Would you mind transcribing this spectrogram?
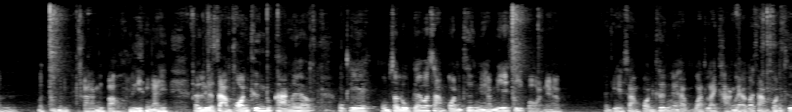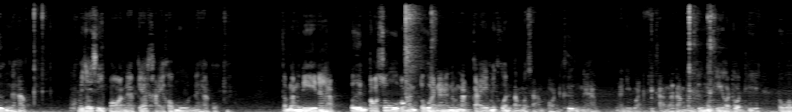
มัน มื่อกี้มันค้างหรือเปล่าหรือยังไงแล้วเหลือสามปอนด์ครึ่งทุกครั้งเลยครับ โอเค ผมสรุปได้ว่าสามปอนด์ครึ่งนะครับ ไม่ใช่สี่ปอนด์นะครับโอเคสามปอนด์ครึ่งนะครับ วัดหลายครั้งแล้วก็สามปอนด์ครึ่งนะครับ ไม่ใช่สี่ปอนด์นะครับ แก้ไขข้อมูลนะครับผมกำลังดีนะครับ ปืนต่อสู้ป้องกันตัวนะน้ำหนักไกลไม่ควรต่ำกว่าสามปอนด์ครึ่งนะครับอันนี้วัดกี่ครั้งก็สามปอนด์ครึ่งเมื่อกี้ขอโทษทีตัว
